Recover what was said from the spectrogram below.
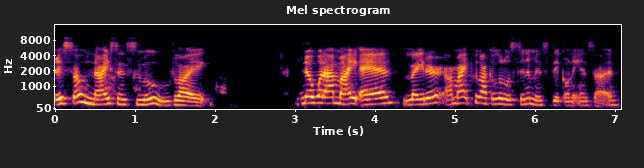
It's so nice and smooth. Like, you know what I might add later? I might put like a little cinnamon stick on the inside.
